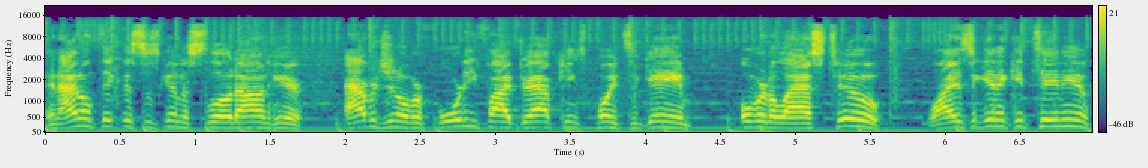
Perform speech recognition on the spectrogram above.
and I don't think this is going to slow down here. Averaging over 45 DraftKings points a game over the last two. Why is it going to continue?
